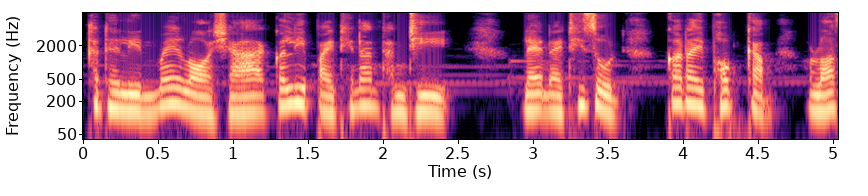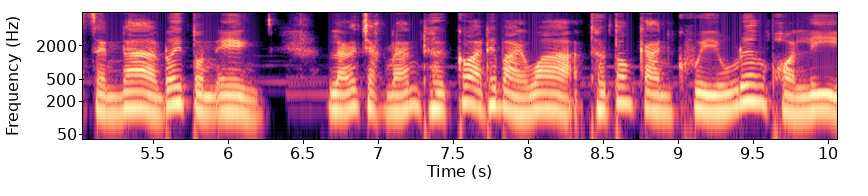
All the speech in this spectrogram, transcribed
แคทเธอรีนไม่รอช้าก็รีบไปที่นั่นทันที และในที่สุดก็ได้พบกับลอสเซนนาด้วยตนเอง หลังจากนั้นเธอก็อธิบายว่าเธอต้องการคุยเรื่องพอลลี่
